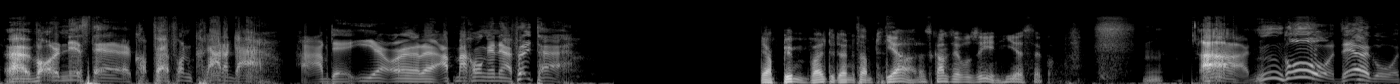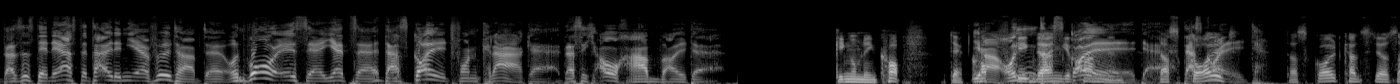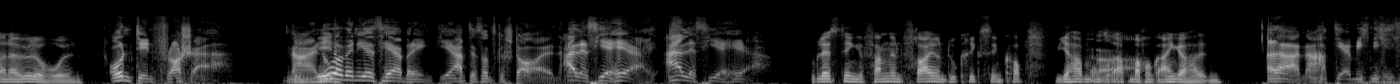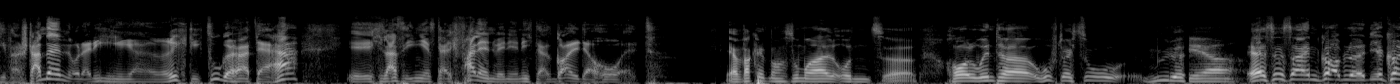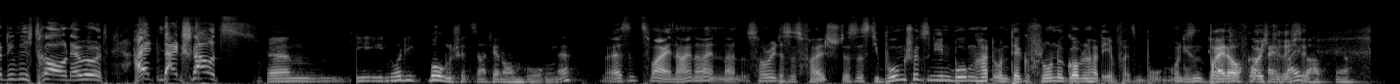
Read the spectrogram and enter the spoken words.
Äh, worden ist der Kopf von Klarga. Habt ihr eure Abmachungen erfüllt? Ja, Bim, walte deines Amtes. Ja, das kannst du ja wohl sehen. Hier ist der Kopf. Hm. Ah, gut, sehr gut. Das ist der erste Teil, den ihr erfüllt habt. Und wo ist jetzt äh, das Gold von Clark, das ich auch haben wollte? Ging um den Kopf. Der Kopf ja, und gegen deinen Gefangenen. Gold, das, das Gold, Gold. Das Gold kannst du dir aus seiner Höhle holen. Und den Froscher. Na, wen? nur wenn ihr es herbringt. Ihr habt es uns gestohlen. Alles hierher. Alles hierher. Du lässt den Gefangenen frei und du kriegst den Kopf. Wir haben unsere Ah. Abmachung eingehalten. Ah, na, habt ihr mich nicht richtig verstanden oder nicht äh, richtig zugehört, der Herr? Ich lasse ihn jetzt gleich fallen, wenn ihr nicht das Gold erholt. Er wackelt noch so mal und äh, Hall Winter ruft euch zu, müde. Der, Es ist ein Goblin, ihr könnt ihm nicht trauen, er wird. Halten deinen Schnauz! ähm, die, nur die Bogenschütze hat ja noch einen Bogen, ne? Es sind zwei. Nein, nein, nein, sorry, das ist falsch. Das ist die Bogenschützen, die einen Bogen hat und der geflohene Goblin hat ebenfalls einen Bogen. Und die sind Der beide auf euch gerichtet. Gehabt, ja.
